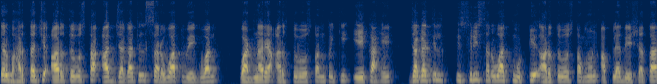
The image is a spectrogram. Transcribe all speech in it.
तर भारताची अर्थव्यवस्था आज जगातील सर्वात वेगवान वाढणाऱ्या अर्थव्यवस्थांपैकी एक आहे. जगातील तिसरी सर्वात मोठी अर्थव्यवस्था म्हणून आपल्या देशाचा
